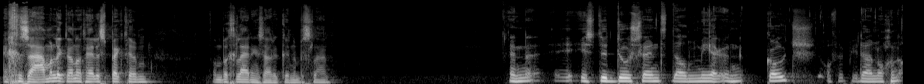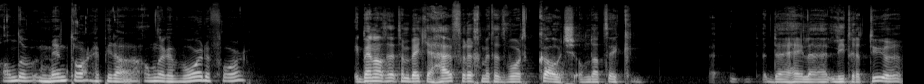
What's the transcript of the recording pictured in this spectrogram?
En gezamenlijk dan het hele spectrum van begeleiding zouden kunnen beslaan. En eh, is de docent dan meer een coach? Of heb je daar nog een andere mentor? Heb je daar andere woorden voor? Ik ben altijd een beetje huiverig met het woord coach, omdat ik eh, de hele literatuur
